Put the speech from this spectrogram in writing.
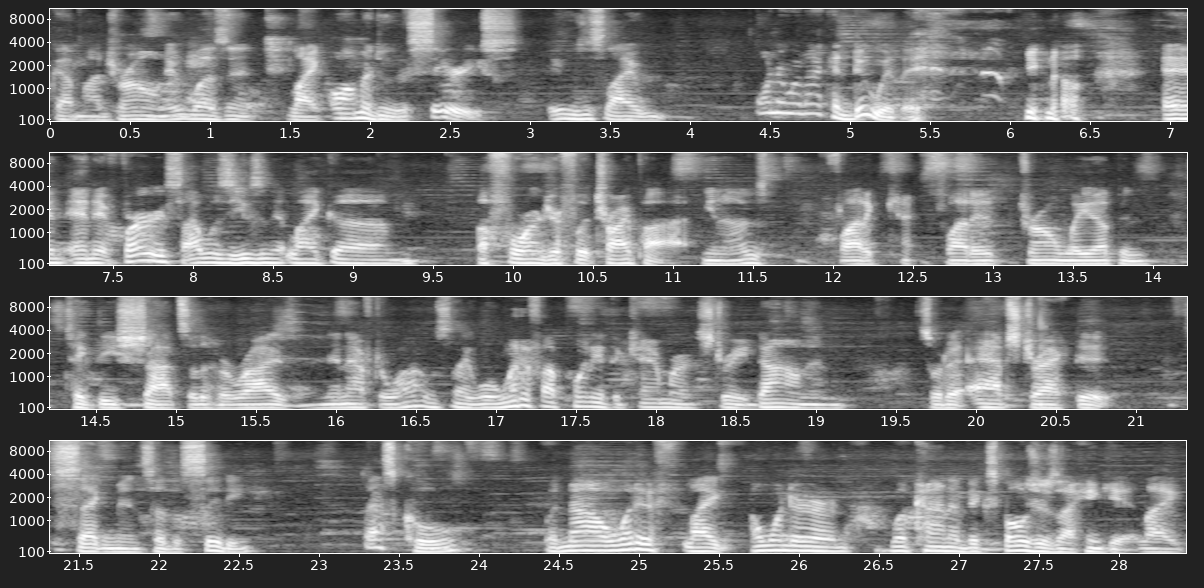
got my drone, it wasn't like, oh, I'm gonna do this series. It was just like, wonder what I can do with it, you know. And and at first, I was using it like um, a 400 foot tripod. You know, I just fly the fly the drone way up and take these shots of the horizon. And then after a while, I was like, well, what if I pointed the camera straight down and sort of abstracted segments of the city? That's cool. But now, what if, like, I wonder what kind of exposures I can get? Like,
